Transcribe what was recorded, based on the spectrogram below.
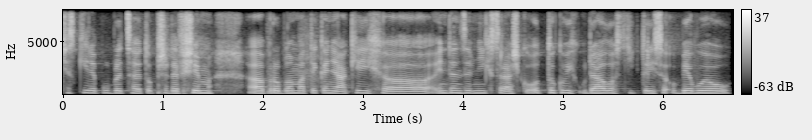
České republice je to především eh, problematika nějakých eh, intenzivních srážko-odtokových událostí, které se objevují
